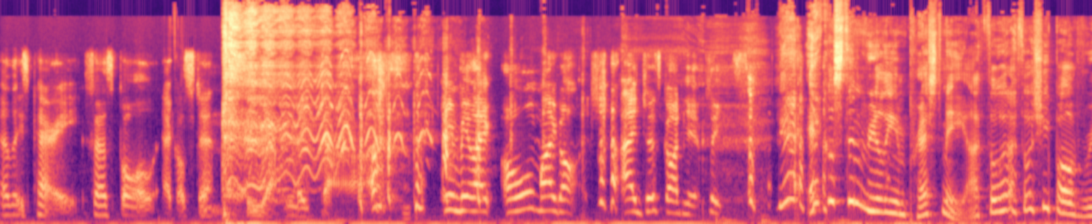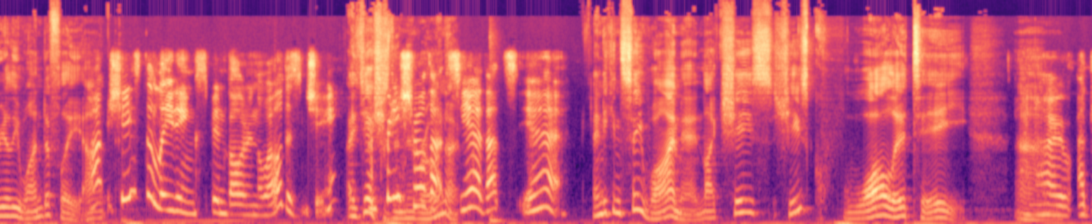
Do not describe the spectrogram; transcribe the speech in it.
Ellyse Perry, first ball, Ecclestone. You'd be like, oh my gosh, I just got here, please. Yeah, Ecclestone really impressed me. I thought I thought she bowled really wonderfully. Um, she's the leading spin bowler in the world, isn't she? Uh, yeah, I'm she's pretty sure that's yeah, that's yeah. and you can see why, man. Like she's she's quality. Um, No, I'd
